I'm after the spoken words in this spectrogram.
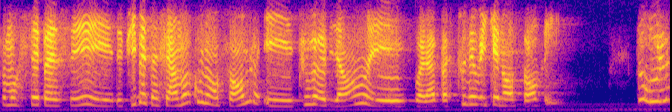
comment ça s'est passé. Et depuis, bah, ça fait un mois qu'on est ensemble et tout va bien. Et voilà, on passe tous les week-ends ensemble et tout roule.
